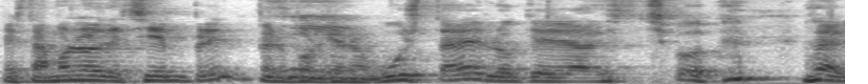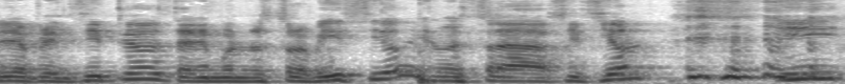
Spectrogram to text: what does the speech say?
estamos los de siempre, pero Sí. porque nos gusta, es lo que ha dicho Darío al principio. Tenemos nuestro vicio y nuestra afición. Y,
